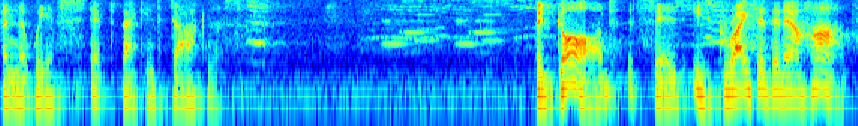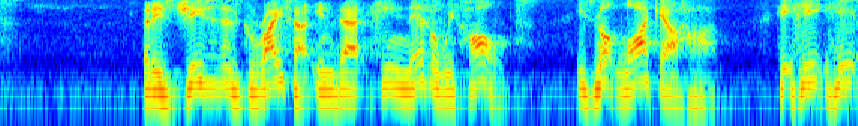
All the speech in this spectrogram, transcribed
and that we have stepped back into darkness. But God, it says, is greater than our hearts. That is, Jesus is greater in that he never withholds. He's not like our heart. He, he, he,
